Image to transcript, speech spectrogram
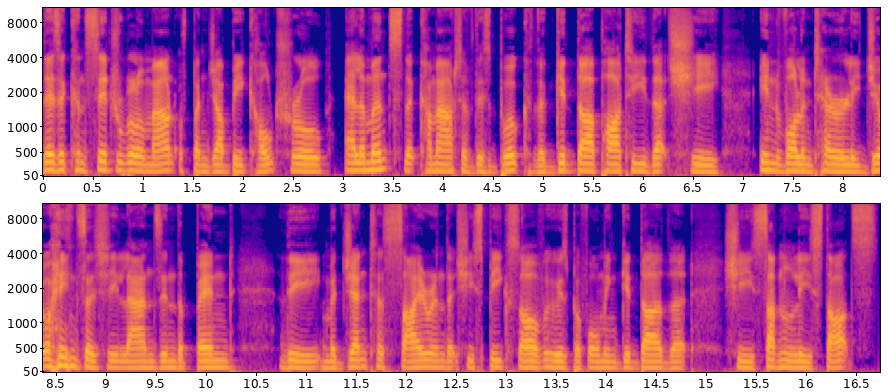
There's a considerable amount of Punjabi cultural elements that come out of this book. The Gidda party that she involuntarily joins as she lands in the pind. The magenta siren that she speaks of, who is performing Gidda, that she suddenly starts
